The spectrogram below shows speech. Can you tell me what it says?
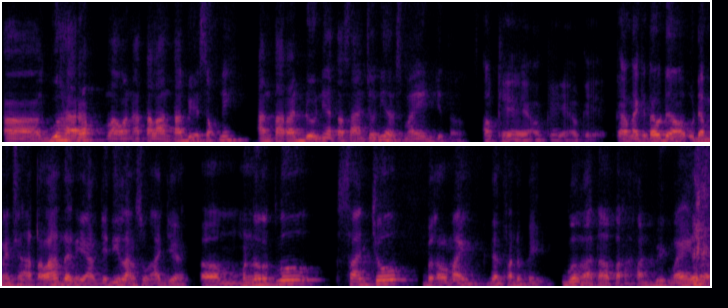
uh, eh, gue harap lawan Atalanta besok nih antara Doni atau Sancho nih harus main gitu. Oke okay, oke okay, oke. Okay. Karena kita udah udah mention Atalanta nih ya, jadi langsung aja. Um, menurut lu Sancho bakal main dan Van de Beek. Gue nggak tahu apakah Van de Beek main. Ya.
